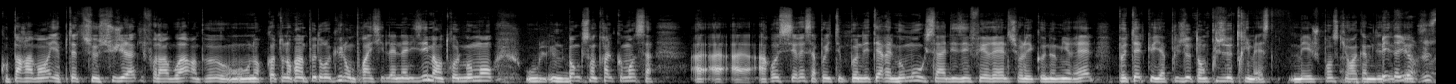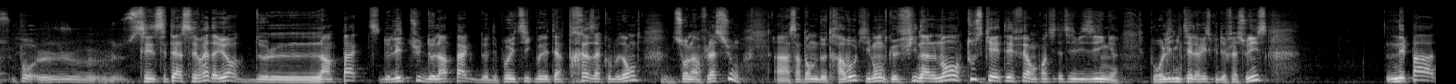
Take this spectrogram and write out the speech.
qu'auparavant. Il y a peut-être ce sujet-là qu'il faudra voir un peu. On, quand on aura un peu de recul, on pourra essayer de l'analyser. Mais entre le moment où une banque centrale commence à, à- à- à resserrer sa politique monétaire et le moment où ça a des effets réels sur l'économie réelle, peut-être qu'il y a plus de temps, plus de trimestres. Mais je pense qu'il y aura quand même des Mais effets. d'ailleurs, juste pour, euh, c'est- c'était assez vrai d'ailleurs de l'impact, de l'étude de l'impact de- des politiques monétaires très accommodantes sur l'inflation. Un certain nombre de travaux qui montrent que finalement, tout ce qui a été fait en quantitative easing pour limiter le risque déflationniste n'est pas,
